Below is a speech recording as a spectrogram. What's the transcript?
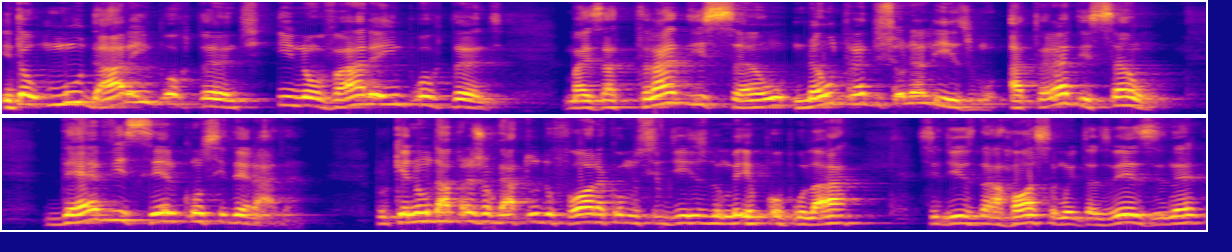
Então, mudar é importante, inovar é importante, mas a tradição, não o tradicionalismo, a tradição deve ser considerada, porque não dá para jogar tudo fora, como se diz no meio popular, se diz na roça muitas vezes, né?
